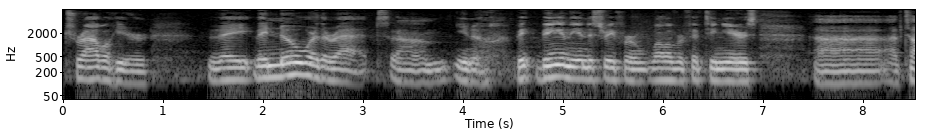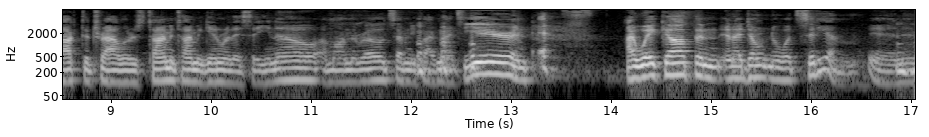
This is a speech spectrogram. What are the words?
travel here, they they know where they're at. Um, you know, be, being in the industry for well over 15 years. Uh, I've talked to travelers time and time again where they say, you know, I'm on the road 75 nights a year, and I wake up and, and I don't know what city I'm in, and,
